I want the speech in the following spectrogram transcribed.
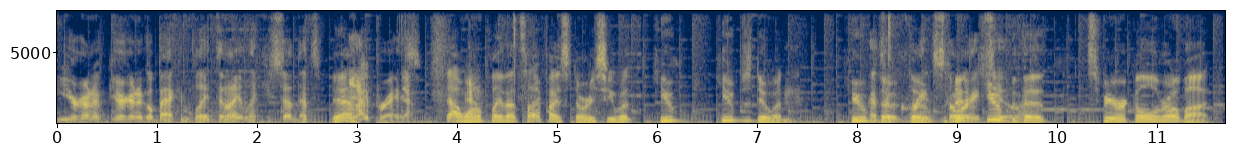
You're gonna you're gonna go back and play it tonight, like you said. That's Yeah. high praise. yeah. yeah, I want to play that sci-fi story. See what Cube Cube's doing. Cube, That's the, a great the, story, Cube, too. the spherical robot.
